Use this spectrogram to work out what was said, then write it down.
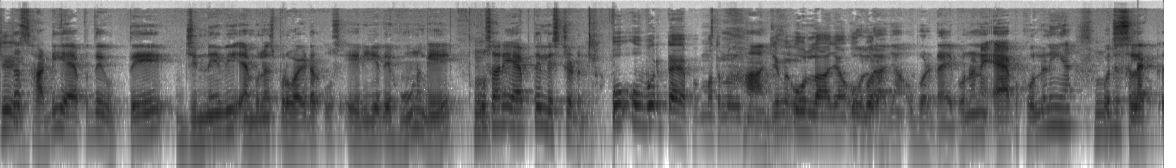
ਤਾਂ ਸਾਡੀ ਐਪ ਦੇ ਉੱਤੇ ਜਿੰਨੇ ਵੀ ਐਂਬੂਲੈਂਸ ਪ੍ਰੋਵਾਈਡਰ ਉਸ ਏਰੀਏ ਦੇ ਹੋਣਗੇ ਉਹ ਸਾਰੇ ਐਪ ਤੇ ਲਿਸਟਡ ਨੇ। ਉਹ ਓਵਰ ਟੈਪ ਮਤਲਬ ਜਿਵੇਂ ਓਲਾ ਜਾਂ ਓਲਾ ਜਾਂ ਉਬਰ ਟਾਈਪ ਉਹਨਾਂ ਨੇ ਐਪ ਖੋਲਣੀ ਆ ਉਹ ਚ ਸਿਲੈਕਟ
